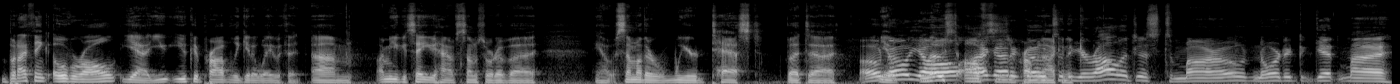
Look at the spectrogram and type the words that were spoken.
but I think overall, yeah, you, you could probably get away with it. Um, I mean, you could say you have some sort of a, you know, some other weird test, but uh, Oh you know, no, most y'all! I gotta go to the gonna- urologist tomorrow in order to get my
